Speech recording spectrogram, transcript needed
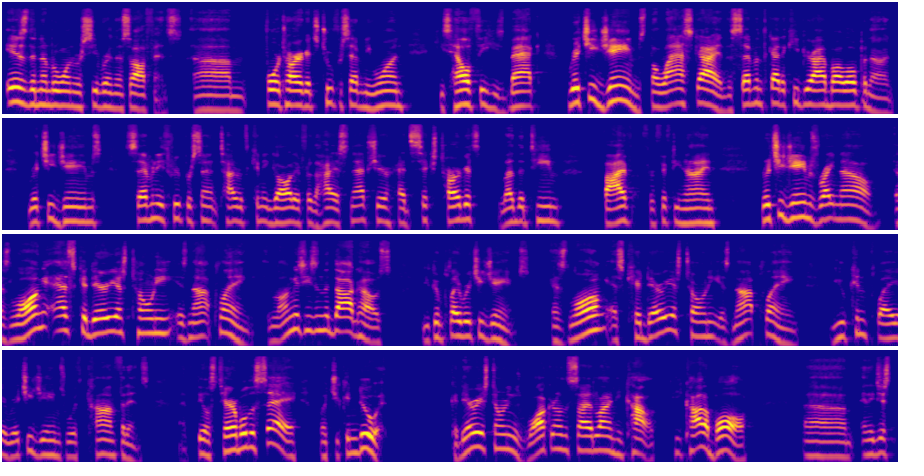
is the number one receiver in this offense. Um, four targets, two for 71. He's healthy. He's back. Richie James, the last guy, the seventh guy to keep your eyeball open on. Richie James, 73% tied with Kenny Golladay for the highest snap share, had six targets, led the team five for 59. Richie James, right now, as long as Kadarius Toney is not playing, as long as he's in the doghouse, you can play Richie James. As long as Kadarius Toney is not playing, you can play Richie James with confidence. That feels terrible to say, but you can do it. Kadarius Toney was walking on the sideline. He caught he caught a ball, um, and he just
